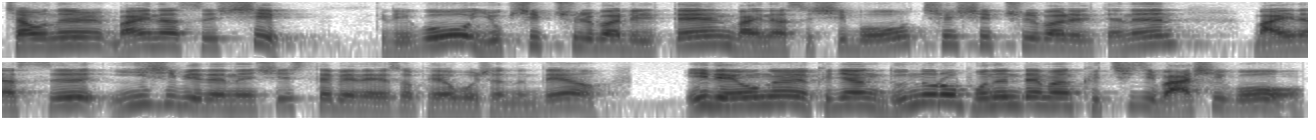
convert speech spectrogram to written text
자, 오늘 마이너스 10, 그리고 60 출발일 땐 마이너스 15, 70 출발일 때는 마이너스 20이 되는 시스템에 대해서 배워보셨는데요. 이 내용을 그냥 눈으로 보는 데만 그치지 마시고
